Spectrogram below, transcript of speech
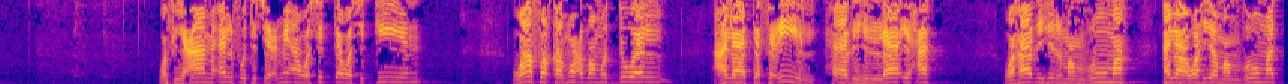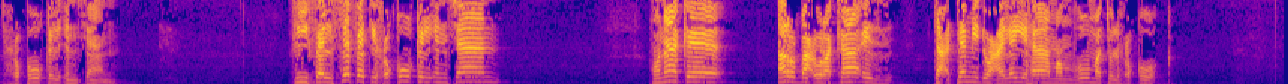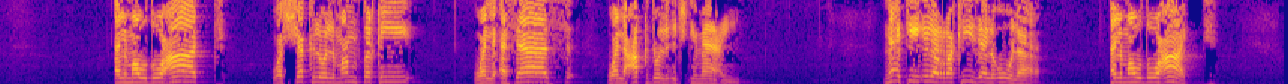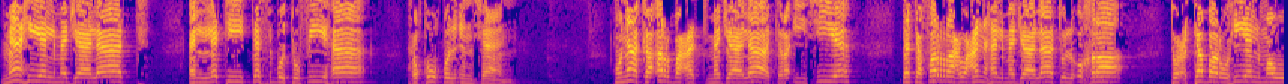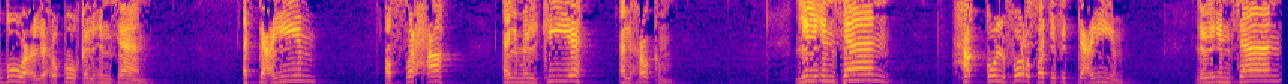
وفي عام 1966 وافق معظم الدول على تفعيل هذه اللائحة وهذه المنظومة ألا وهي منظومة حقوق الإنسان. في فلسفة حقوق الإنسان هناك أربع ركائز تعتمد عليها منظومة الحقوق. الموضوعات والشكل المنطقي والأساس والعقد الاجتماعي. نأتي إلى الركيزة الأولى الموضوعات. ما هي المجالات التي تثبت فيها حقوق الإنسان؟ هناك أربعة مجالات رئيسية تتفرع عنها المجالات الأخرى تعتبر هي الموضوع لحقوق الإنسان. التعليم الصحة الملكية الحكم. للإنسان حق الفرصة في التعليم للإنسان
